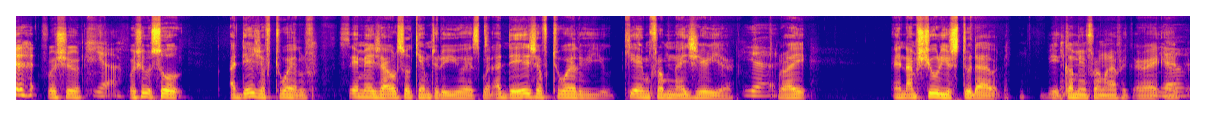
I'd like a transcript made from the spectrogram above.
For sure. yeah. For sure. So, at the age of 12, same age I also came to the US, but at the age of 12, you came from Nigeria, Yeah. right? And I'm sure you stood out being coming from Africa, right? Yeah. And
